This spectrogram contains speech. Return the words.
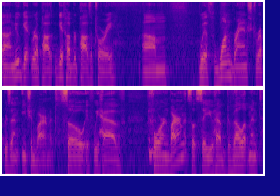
a new Git repo GitHub repository um, with one branch to represent each environment. So if we have four environments, let's say you have development,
